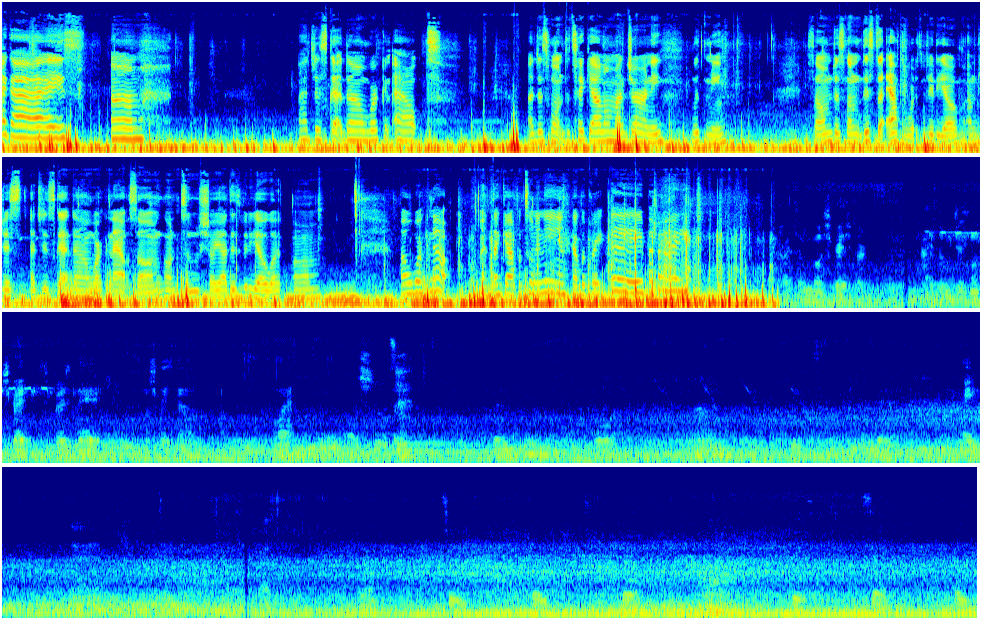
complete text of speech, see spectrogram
Hi guys. Um I just got done working out. I just want to take y'all on my journey with me. So I'm just gonna this is the afterwards video. I'm just I just got done working out, so I'm going to show y'all this video what um i'm working out. And thank y'all for tuning in. Have a great day. Bye bye. Alright, so we're gonna stretch first. Alright, so we just gonna stretch, stretch leg, gonna stretch down. One, two, three, four, five, six, seven, eight, nine, ten. Right. One, two, three, four, five, six, seven, eight.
